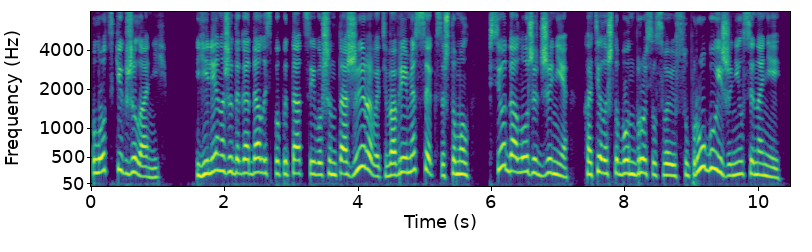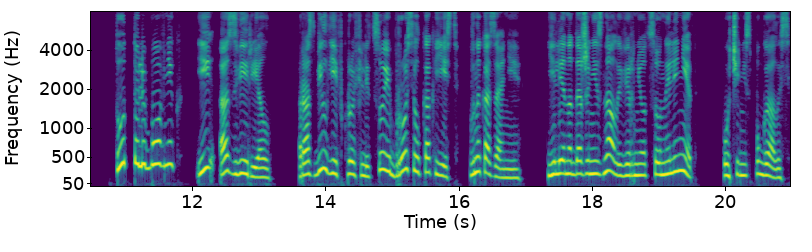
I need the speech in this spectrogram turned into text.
плотских желаний. Елена же догадалась попытаться его шантажировать во время секса, что, мол, все доложит жене, хотела, чтобы он бросил свою супругу и женился на ней. Тут-то любовник и озверел. Разбил ей в кровь лицо и бросил как есть, в наказание. Елена даже не знала, вернется он или нет. Очень испугалась.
